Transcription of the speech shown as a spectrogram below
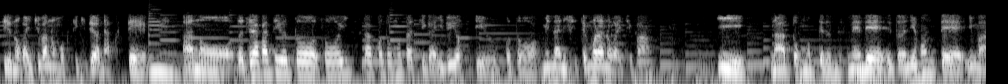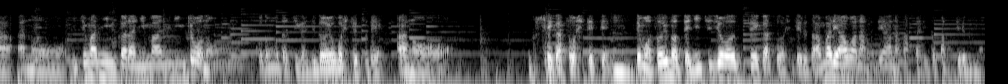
っていうのが一番の目的ではなくてうん。あのどちらかというとそういった子どもたちがいるよっていうことをみんなに知ってもらうのが一番いいなと思ってるんですね。で、えっと、日本って今あの1万人から2万人強の子どもたちが児童養護施設であの生活をしてて、うん。でもそういうのって日常生活をしてるとあんまり会わな出会わなかったりとかっていうのも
